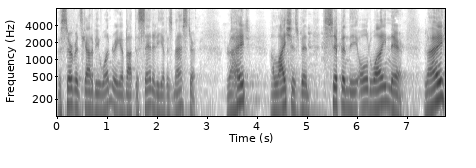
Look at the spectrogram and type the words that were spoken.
the servant's got to be wondering about the sanity of his master, right? Elisha's been sipping the old wine there, right?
